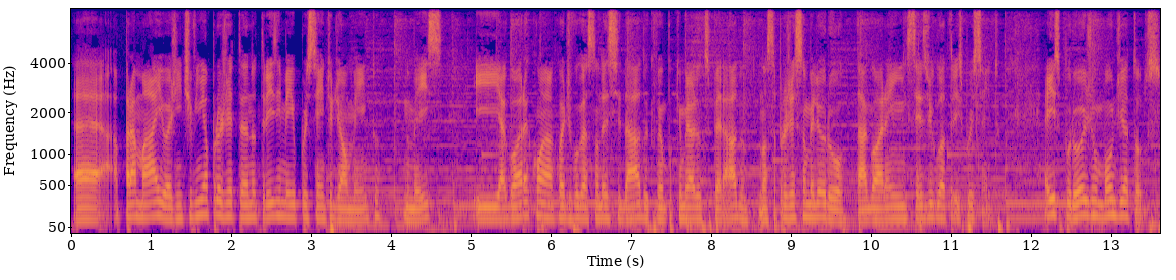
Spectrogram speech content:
É, para maio, a gente vinha projetando 3,5% de aumento no mês. E agora, com a, com a divulgação desse dado, que veio um pouquinho melhor do que esperado, nossa projeção melhorou, está agora em 6,3%. É isso por hoje, um bom dia a todos.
